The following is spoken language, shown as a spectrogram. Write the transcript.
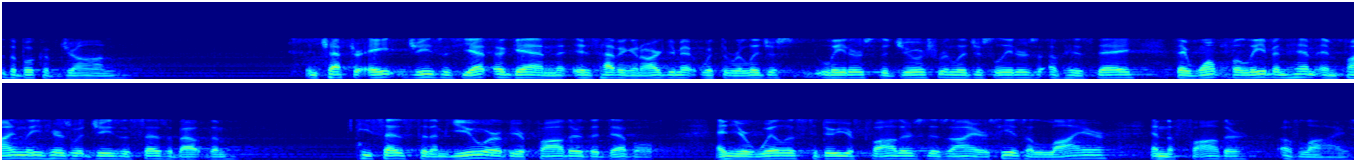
the book of John. In chapter 8, Jesus yet again is having an argument with the religious leaders, the Jewish religious leaders of his day. They won't believe in him. And finally, here's what Jesus says about them. He says to them, You are of your father the devil, and your will is to do your father's desires. He is a liar and the father of lies.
